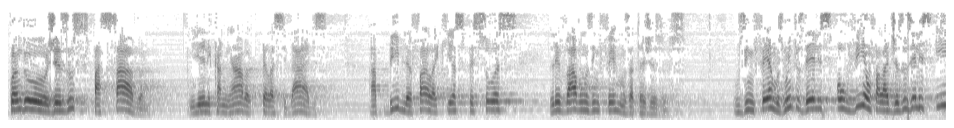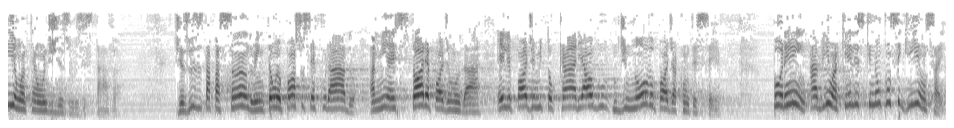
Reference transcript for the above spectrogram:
Quando Jesus passava e ele caminhava pelas cidades, a Bíblia fala que as pessoas levavam os enfermos até Jesus. Os enfermos, muitos deles ouviam falar de Jesus e eles iam até onde Jesus estava. Jesus está passando, então eu posso ser curado, a minha história pode mudar, Ele pode me tocar e algo de novo pode acontecer. Porém, haviam aqueles que não conseguiam sair,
